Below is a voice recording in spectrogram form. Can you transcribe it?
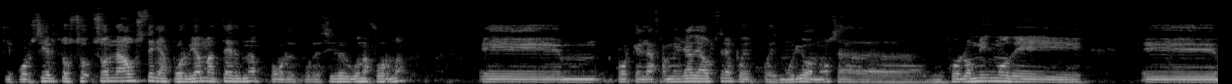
que por cierto son Austria por vía materna, por, por decirlo de alguna forma, eh, porque la familia de Austria pues, pues murió, ¿no? O sea, por lo mismo de... Eh,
